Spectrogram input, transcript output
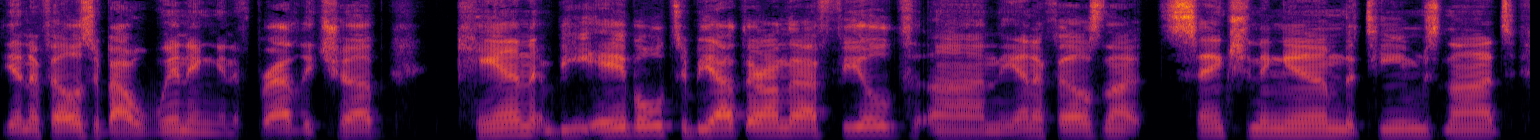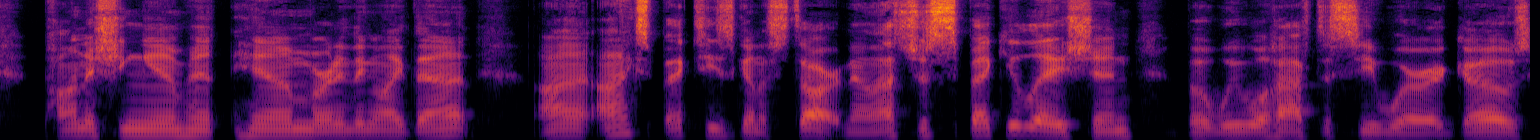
The NFL is about winning. And if Bradley Chubb can be able to be out there on that field. Um, the NFL is not sanctioning him. The team's not punishing him, him or anything like that. I, I expect he's going to start. Now that's just speculation, but we will have to see where it goes.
